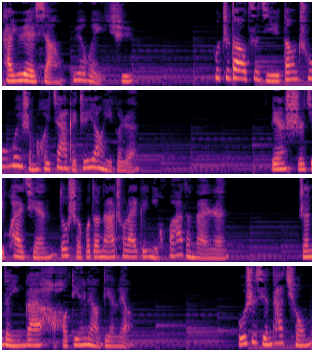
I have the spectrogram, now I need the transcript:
他越想越委屈。不知道自己当初为什么会嫁给这样一个人，连十几块钱都舍不得拿出来给你花的男人，真的应该好好掂量掂量。不是嫌他穷，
